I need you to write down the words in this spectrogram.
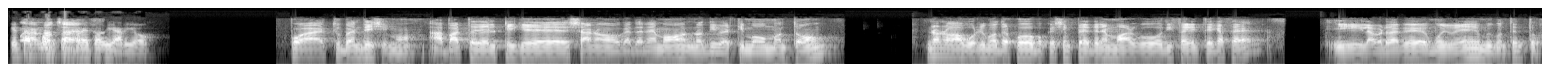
¿qué te aporta el reto diario? Pues estupendísimo. Aparte del pique sano que tenemos, nos divertimos un montón. No nos aburrimos del juego porque siempre tenemos algo diferente que hacer. Y la verdad que muy bien, muy contento.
